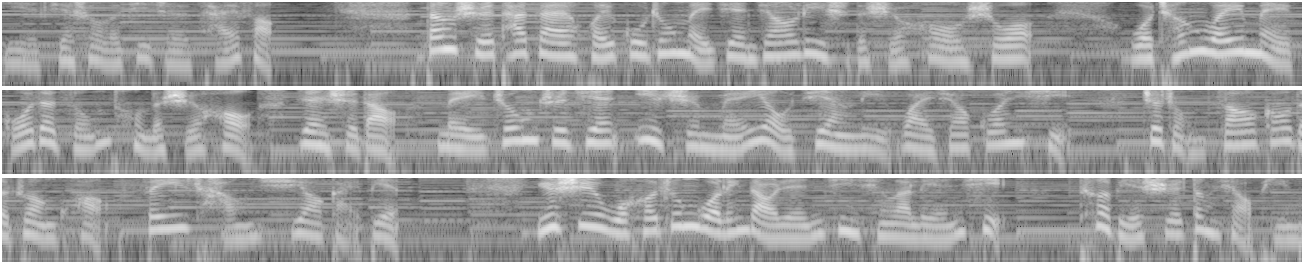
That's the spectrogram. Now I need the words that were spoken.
也接受了记者的采访。当时他在回顾中美建交历史的时候说：“我成为美国的总统的时候，认识到美中之间一直没有建立外交关系。”这种糟糕的状况非常需要改变，于是我和中国领导人进行了联系，特别是邓小平，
